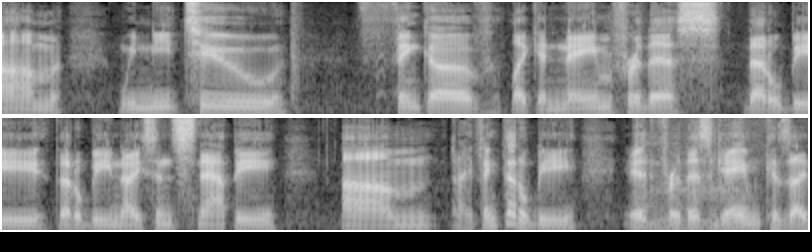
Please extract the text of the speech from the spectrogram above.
Um, we need to think of like a name for this that'll be that'll be nice and snappy. Um, and I think that'll be it for this game because I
